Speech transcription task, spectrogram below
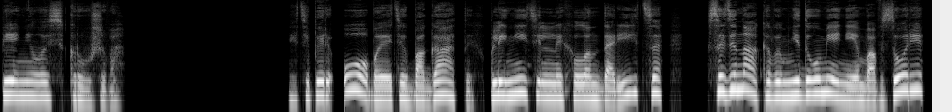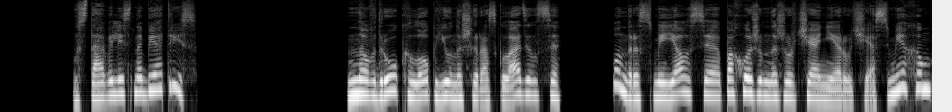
пенилось кружево. И теперь оба этих богатых, пленительных ландарийца с одинаковым недоумением во взоре уставились на Беатрис. Но вдруг лоб юноши разгладился, он рассмеялся, похожим на журчание ручья смехом,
